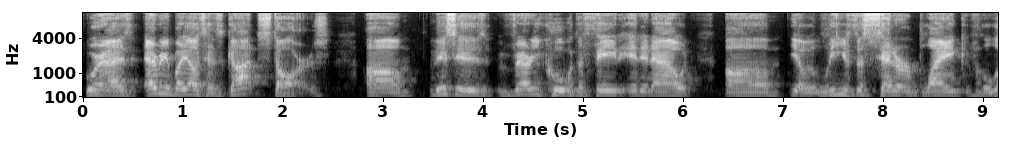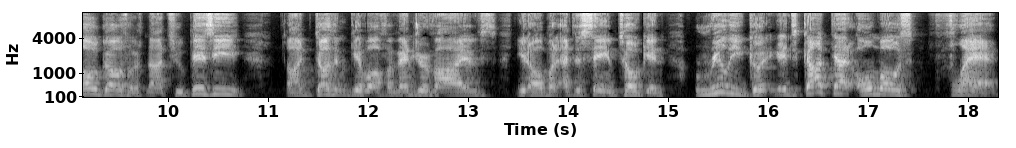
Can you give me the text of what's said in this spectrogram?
whereas everybody else has got stars, um, this is very cool with the fade in and out. Um, you know, leaves the center blank for the logo, so it's not too busy. Uh, doesn't give off Avenger vibes, you know, but at the same token, really good. It's got that almost flag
